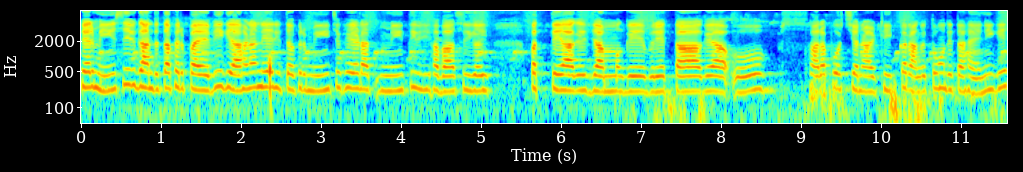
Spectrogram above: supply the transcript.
ਫਿਰ ਮੀਂਹ ਸੀ ਵੀ ਗੰਦ ਤਾਂ ਫਿਰ ਪਏ ਵੀ ਗਿਆ, ਹਨਾ? ਨੇਰੀ ਤਾਂ ਫਿਰ ਮੀਂਹ ਚ ਖੇੜਾ, ਮੀਂਹ ਦੀ ਹਵਾ ਸੀ ਗਈ ਪੱਤੇ ਆ ਗਏ, ਜੰਮ ਗਏ ਰੇਤਾ ਆ ਗਿਆ, ਉਹ ਸਾਰਾ ਪੋਚਿਆਂ ਨਾਲ ਠੀਕ ਕਰਾਂਗੇ ਧੋਂਦੇ ਤਾਂ ਹੈ ਨਹੀਂਗੇ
